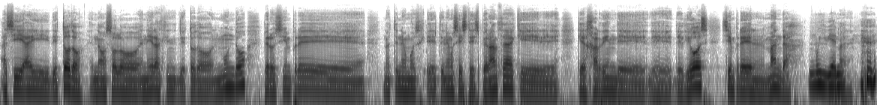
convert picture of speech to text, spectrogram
Así hay de todo, no solo en Irak, de todo el mundo, pero siempre eh, no tenemos, eh, tenemos esta esperanza que, que el jardín de, de- Dios siempre manda. Muy bien. Vale.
